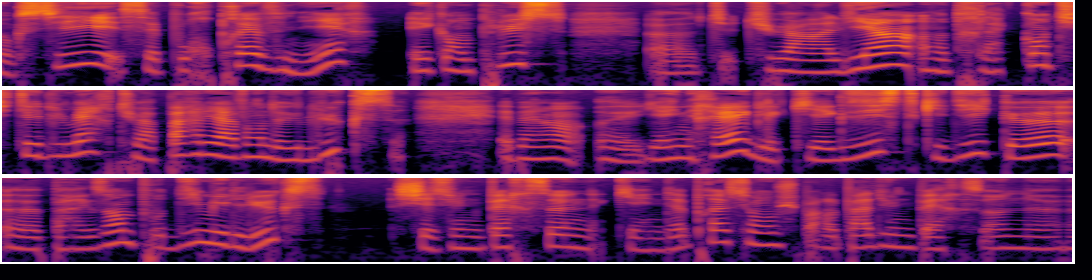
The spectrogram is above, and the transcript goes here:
Donc si c'est pour prévenir et qu'en plus euh, tu, as un lien entre la quantité de lumière, tu as parlé avant de luxe, eh bien euh, il y a une règle qui existe qui dit que euh, par exemple pour 10 000 lux, chez une personne qui a une dépression, je ne parle pas d'une personne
